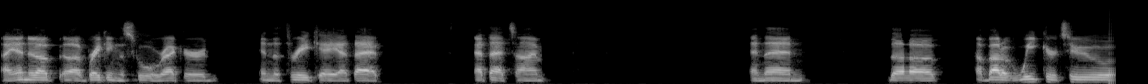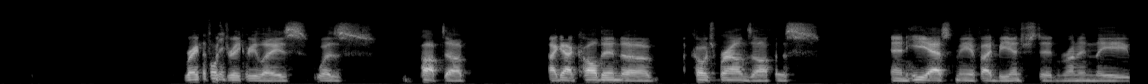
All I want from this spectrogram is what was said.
I ended up uh, breaking the school record in the 3K at that at that time, and then the about a week or two right before the Drake relays was popped up. I got called into Coach Brown's office, and he asked me if I'd be interested in running the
